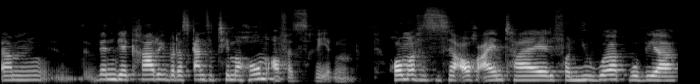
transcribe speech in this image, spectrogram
Ähm, wenn wir gerade über das ganze Thema Homeoffice reden. Homeoffice ist ja auch ein Teil von New Work, wo wir,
